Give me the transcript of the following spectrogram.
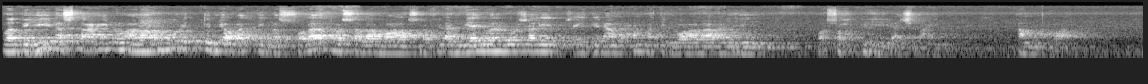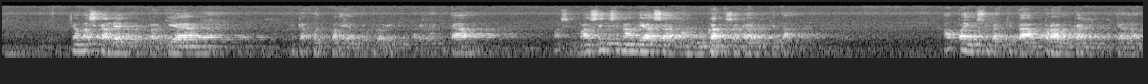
Wa bihi nasta'inu ala umuri dunya wa din. Wassalatu wassalamu ala asrofil anbiya'i wal mursalin sayyidina Muhammadin wa ala alihi wa sahbihi ajma'in. Amma Jamaah sekalian berbahagia pada khutbah yang kedua ini marilah kita masing-masing senantiasa membuka kesadaran kita apa yang sudah kita perankan di dalam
